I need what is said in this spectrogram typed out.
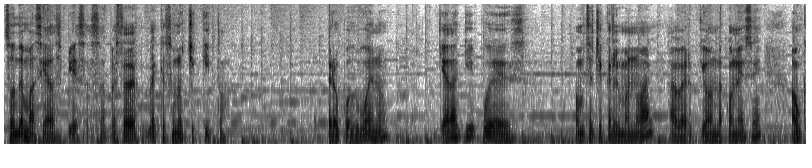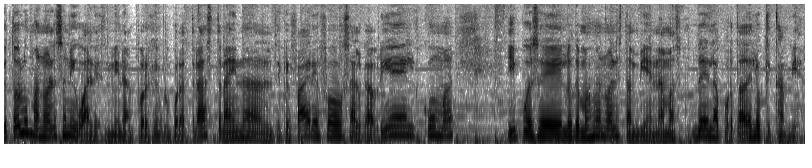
Son demasiadas piezas, a pesar de que es uno chiquito. Pero pues bueno. Ya de aquí pues Vamos a checar el manual, a ver qué onda con ese. Aunque todos los manuales son iguales. Mira, por ejemplo, por atrás traen al de que Firefox, al Gabriel, Kuma. Y pues eh, los demás manuales también, nada más de la portada es lo que cambia.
